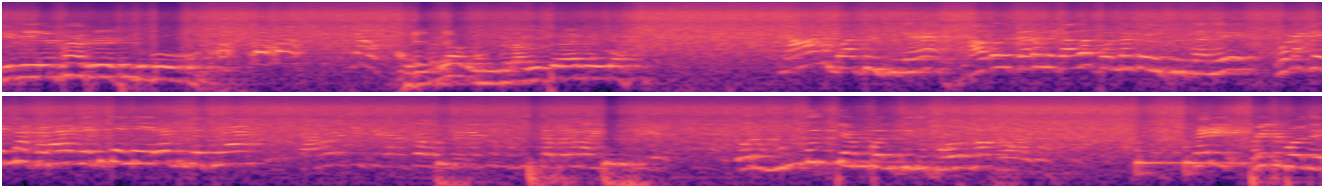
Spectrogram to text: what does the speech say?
இது என்ன ரேட்டுக்கு போகும் அதெல்லாம் உங்களை விட்டுறாங்க ஐயா நானும் பார்த்துருக்கீங்க அவர் கடனுக்காக பொண்ணாட்டை வச்சிருக்காரு உனக்கு என்ன கடை எதுக்கு என்ன இறட்டு பேசுற ஒரு முன்னூத்தி ஐம்பது இது போதுமா? சரி போயிட்டு போகுது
